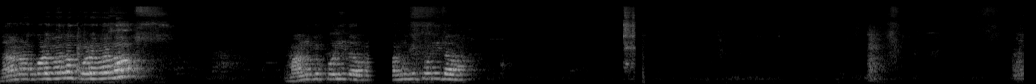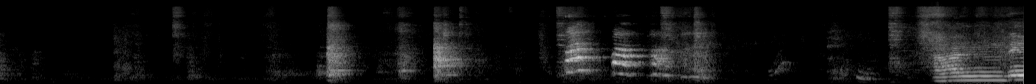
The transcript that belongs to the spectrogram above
না না করে ফেলো করে ফেলো মানুকে পড়ি দাও পড়ি সানডে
